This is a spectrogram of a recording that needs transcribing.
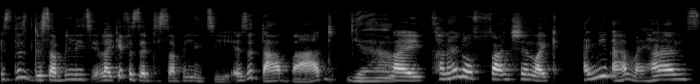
is this disability, like, if it's a disability, is it that bad? Yeah. Like, can I not function? Like, I mean, I have my hands,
